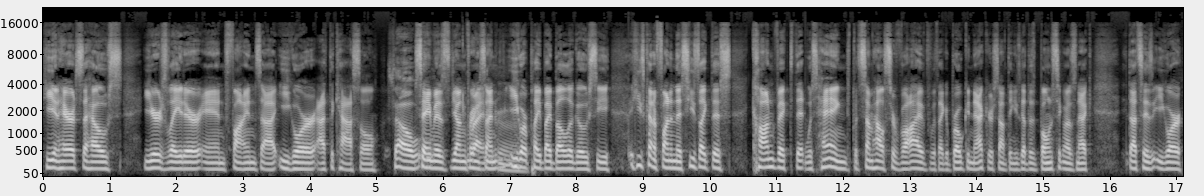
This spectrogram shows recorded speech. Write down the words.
He inherits the house years later and finds uh, Igor at the castle. So Same as young Frankenstein. Igor, played by Bela Lugosi. He's kind of fun in this. He's like this convict that was hanged, but somehow survived with like a broken neck or something. He's got this bone sticking on his neck. That's his Igor.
